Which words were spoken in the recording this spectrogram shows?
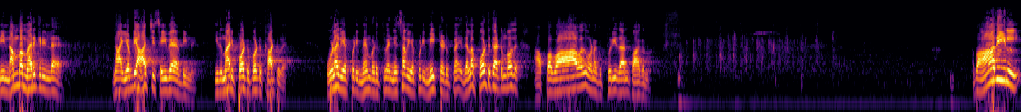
நீ நம்ப மறுக்கிறீல்ல. நான் எப்படி ஆட்சி செய்வேன் அப்படின்னு. இது மாதிரி போட்டு போட்டு காட்டுவேன். உழவு எப்படி மேம்படுத்துவேன் நெசவை எப்படி மீட்டெடுப்பேன் இதெல்லாம் போட்டு காட்டும்போது அப்பவாவது உனக்கு புரியுதான்னு பார்க்கணும். அப்ப ஆதியில்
